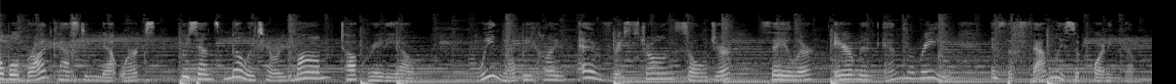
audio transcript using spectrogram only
Global Broadcasting Networks presents Military Mom Talk Radio. We know behind every strong soldier, sailor, airman, and Marine is the family supporting them.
